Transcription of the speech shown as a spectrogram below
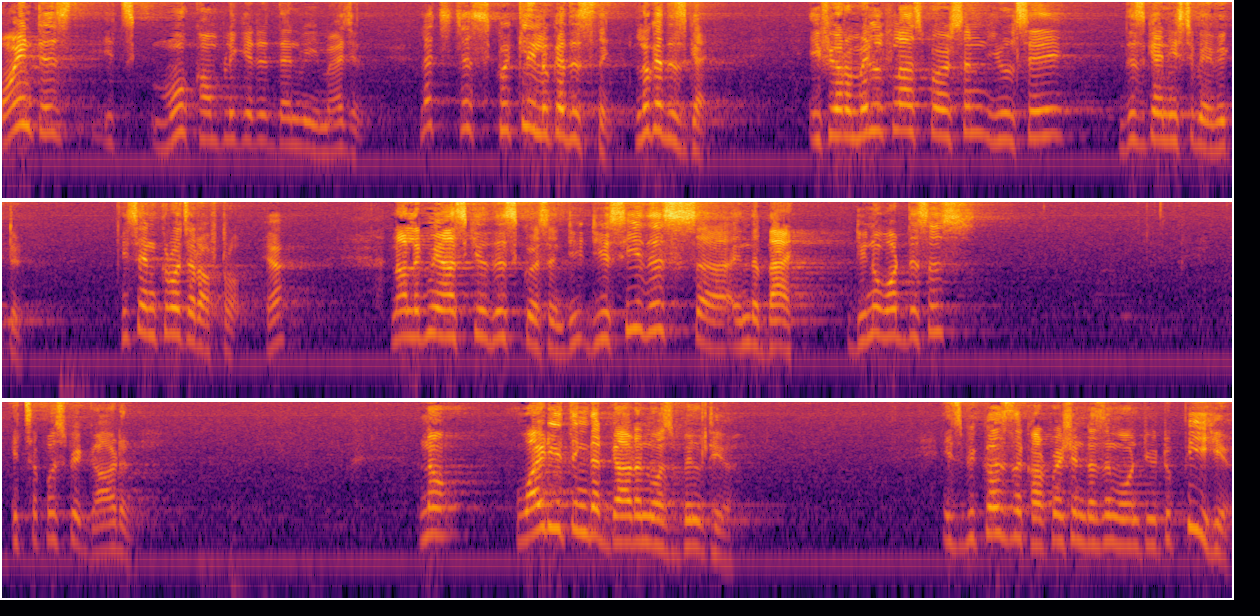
Point is, it's more complicated than we imagine. Let's just quickly look at this thing. Look at this guy. If you're a middle class person, you'll say, this guy needs to be evicted. He's an encroacher after all, yeah? Now let me ask you this question. Do, do you see this uh, in the back? Do you know what this is? It's supposed to be a garden. Now, why do you think that garden was built here? It's because the corporation doesn't want you to pee here.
